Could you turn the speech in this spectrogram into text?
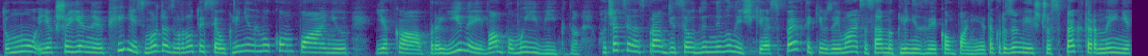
Тому, якщо є необхідність, можна звернутися у клінінгову компанію, яка приїде і вам помиє вікна. Хоча це насправді це один невеличкий аспект, яким займаються саме клінінгові компанії. Я так розумію, що спектр нині.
